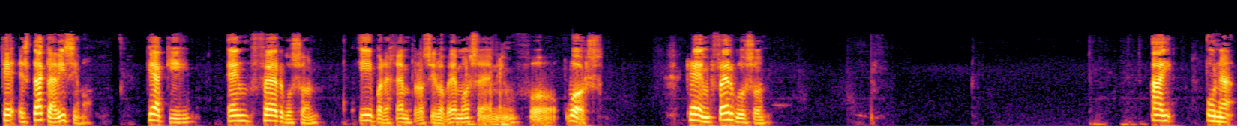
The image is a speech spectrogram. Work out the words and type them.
que está clarísimo que aquí en Ferguson y por ejemplo si lo vemos en Infowars que en Ferguson hay una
